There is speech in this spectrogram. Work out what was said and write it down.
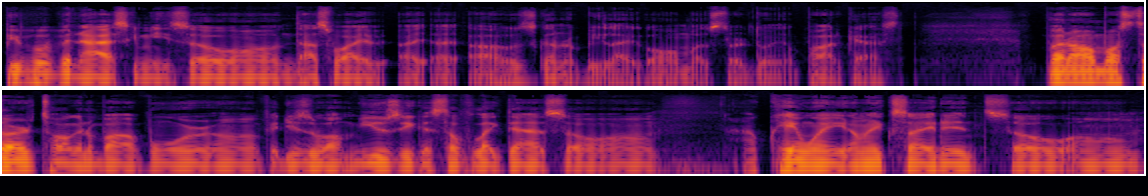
people have been asking me, so um, that's why I, I, I was gonna be like, oh, I'm gonna start doing a podcast, but I'm gonna start talking about more uh, videos about music and stuff like that. So um, I can't wait. I'm excited. So um,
